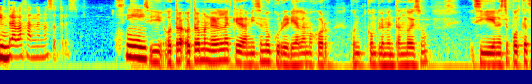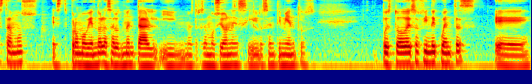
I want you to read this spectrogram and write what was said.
ir trabajando nosotros. Sí. Sí, otra, otra manera en la que a mí se me ocurriría a lo mejor complementando eso, si en este podcast estamos este, promoviendo la salud mental y nuestras emociones y los sentimientos, pues todo eso a fin de cuentas eh,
